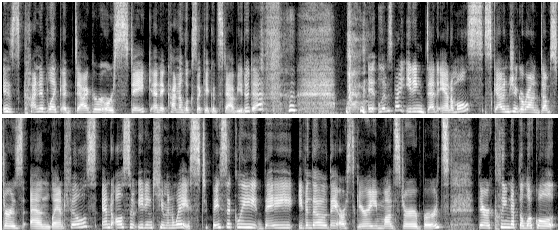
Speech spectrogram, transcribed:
is kind of like a dagger or stake and it kind of looks like it could stab you to death. it lives by eating dead animals, scavenging around dumpsters and landfills, and also eating human waste. Basically, they, even though they are scary monster birds, they're cleaning up the local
